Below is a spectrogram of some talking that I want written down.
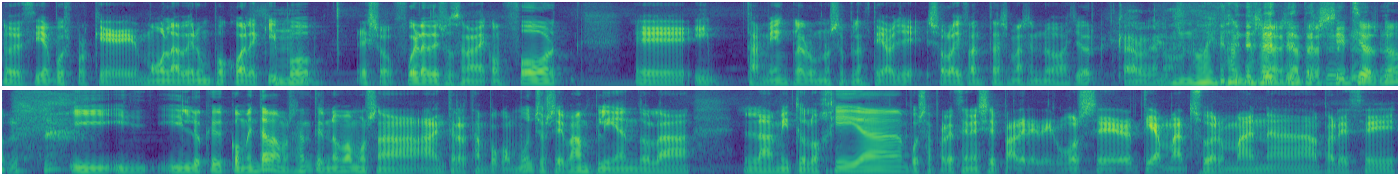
lo decía pues porque mola ver un poco al equipo, eso, fuera de su zona de confort. eh, y también, claro, uno se plantea, oye, solo hay fantasmas en Nueva York. Claro que no. No hay fantasmas en otros sitios, ¿no? Y, y- y lo que comentábamos antes, no vamos a, a entrar tampoco mucho, se va ampliando la, la mitología, pues aparecen ese padre de Gosser, Tiamat, su hermana, aparece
